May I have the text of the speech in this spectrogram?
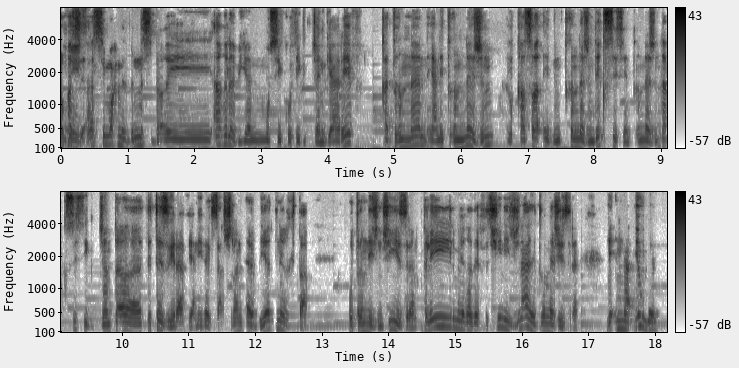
السي محمد بالنسبة غي أغلبية الموسيقى جان كاريف قد تغنان يعني تغناجن القصائد تغناجن دي قصيصين تغناجن دا قصيصي جان تزغيرات يعني داك 10 ابيات نغتا وتغنيجن شي يزران قليل ما غادا فشي نيجن عادي تغنى شي يزران لأن اولا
